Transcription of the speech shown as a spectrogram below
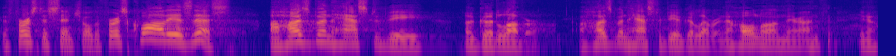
the first essential, the first quality is this a husband has to be a good lover. A husband has to be a good lover. Now hold on there. I'm, you know,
